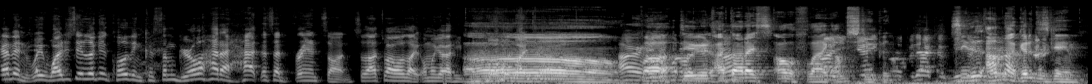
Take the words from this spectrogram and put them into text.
Kevin, wait, why'd you say look at clothing? Because some girl had a hat that said France on. So that's why I was like, oh my god, he. Oh, my God. Alright. Fuck, dude. I thought I saw the flag. Nah, I'm stupid. go for that 'cause See, this, I'm not good at this game.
